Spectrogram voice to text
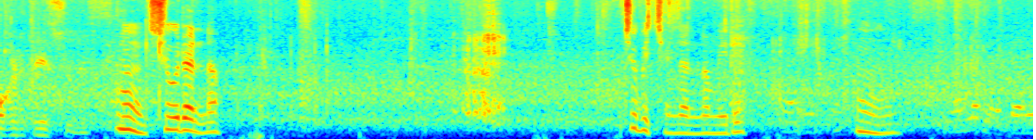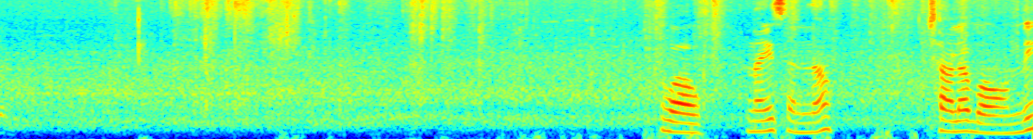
ఒకటి తీసి చూపిస్తాను షూర్ అన్న. చూపించండి అన్న మీరు వావ్ నైస్ అన్న. చాలా బాగుంది.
